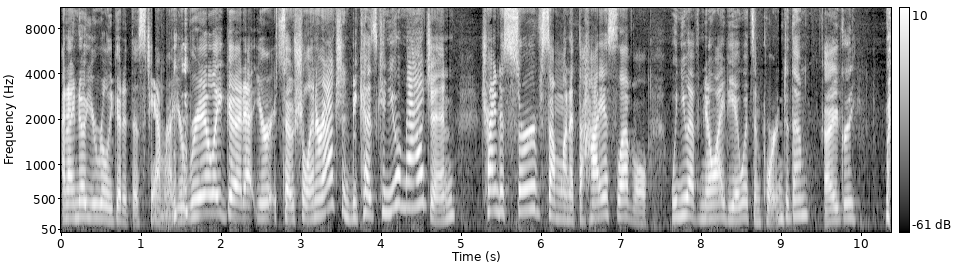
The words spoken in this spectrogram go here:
And I know you're really good at this, Tamera. You're really good at your social interaction because can you imagine trying to serve someone at the highest level when you have no idea what's important to them? I agree.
